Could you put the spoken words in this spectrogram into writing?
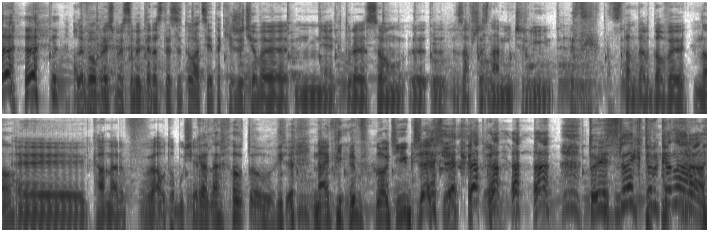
Ale wyobraźmy sobie teraz te sytuacje takie życiowe, mm, które są y, y, zawsze z nami, czyli standardowy No. y, kanar w autobusie. Kanał w autobusie. Najpierw wchodzi Grzesiek. To jest lektor Kanara!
